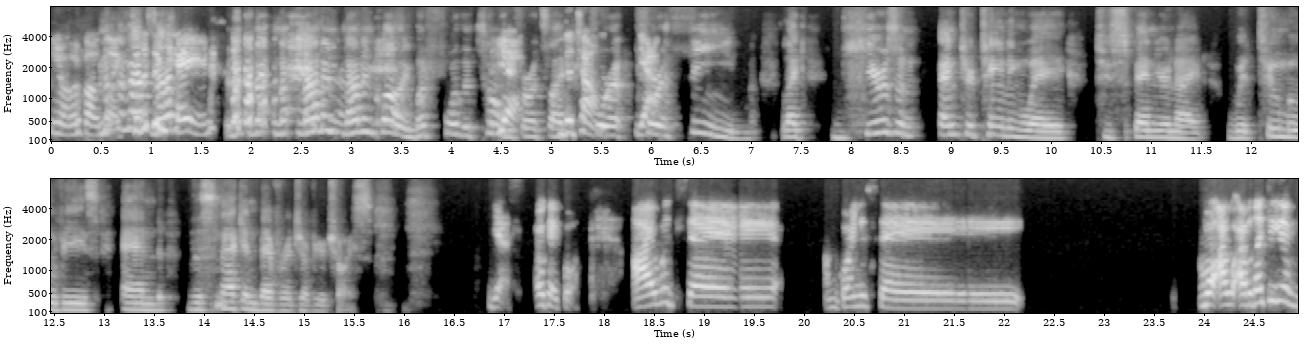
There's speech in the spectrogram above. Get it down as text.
you know if I was like not, Citizen not, Kane, not, not, not, in not in quality, but for the tone, yeah, for it's like the tone. for a, yeah. for a theme. Like here's an entertaining way to spend your night with two movies and the snack and beverage of your choice. Yes. Okay. Cool. I would say I'm going to say well, I, I would like to give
